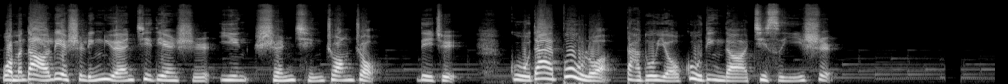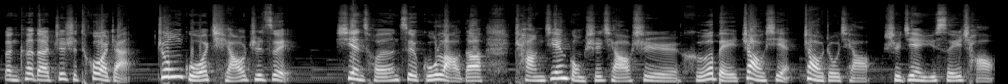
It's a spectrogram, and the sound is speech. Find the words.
我们到烈士陵园祭奠时，应神情庄重。例句：古代部落大多有固定的祭祀仪式。本课的知识拓展：中国桥之最，现存最古老的敞肩拱石桥是河北赵县赵州桥，始建于隋朝；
